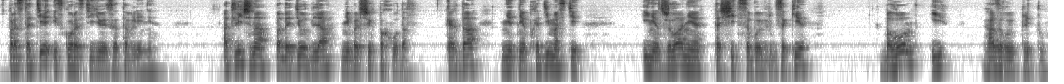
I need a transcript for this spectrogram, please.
в простоте и скорости ее изготовления. Отлично подойдет для небольших походов, когда нет необходимости и нет желания тащить с собой в рюкзаке баллон и газовую плиту.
